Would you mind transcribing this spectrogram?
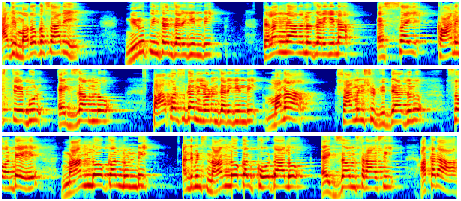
అది మరొకసారి నిరూపించడం జరిగింది. తెలంగాణలో జరిగిన ఎస్ఐ కానిస్టేబుల్ ఎగ్జామ్లో టాపర్స్గా నిలవడం జరిగింది మన స్వామి ఇన్స్టిట్యూట్ విద్యార్థులు. సో అంటే నాన్ లోకల్ నుండి అంటే మీన్స్ నాన్ లోకల్ కోటాలో ఎగ్జామ్స్ రాసి అక్కడ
